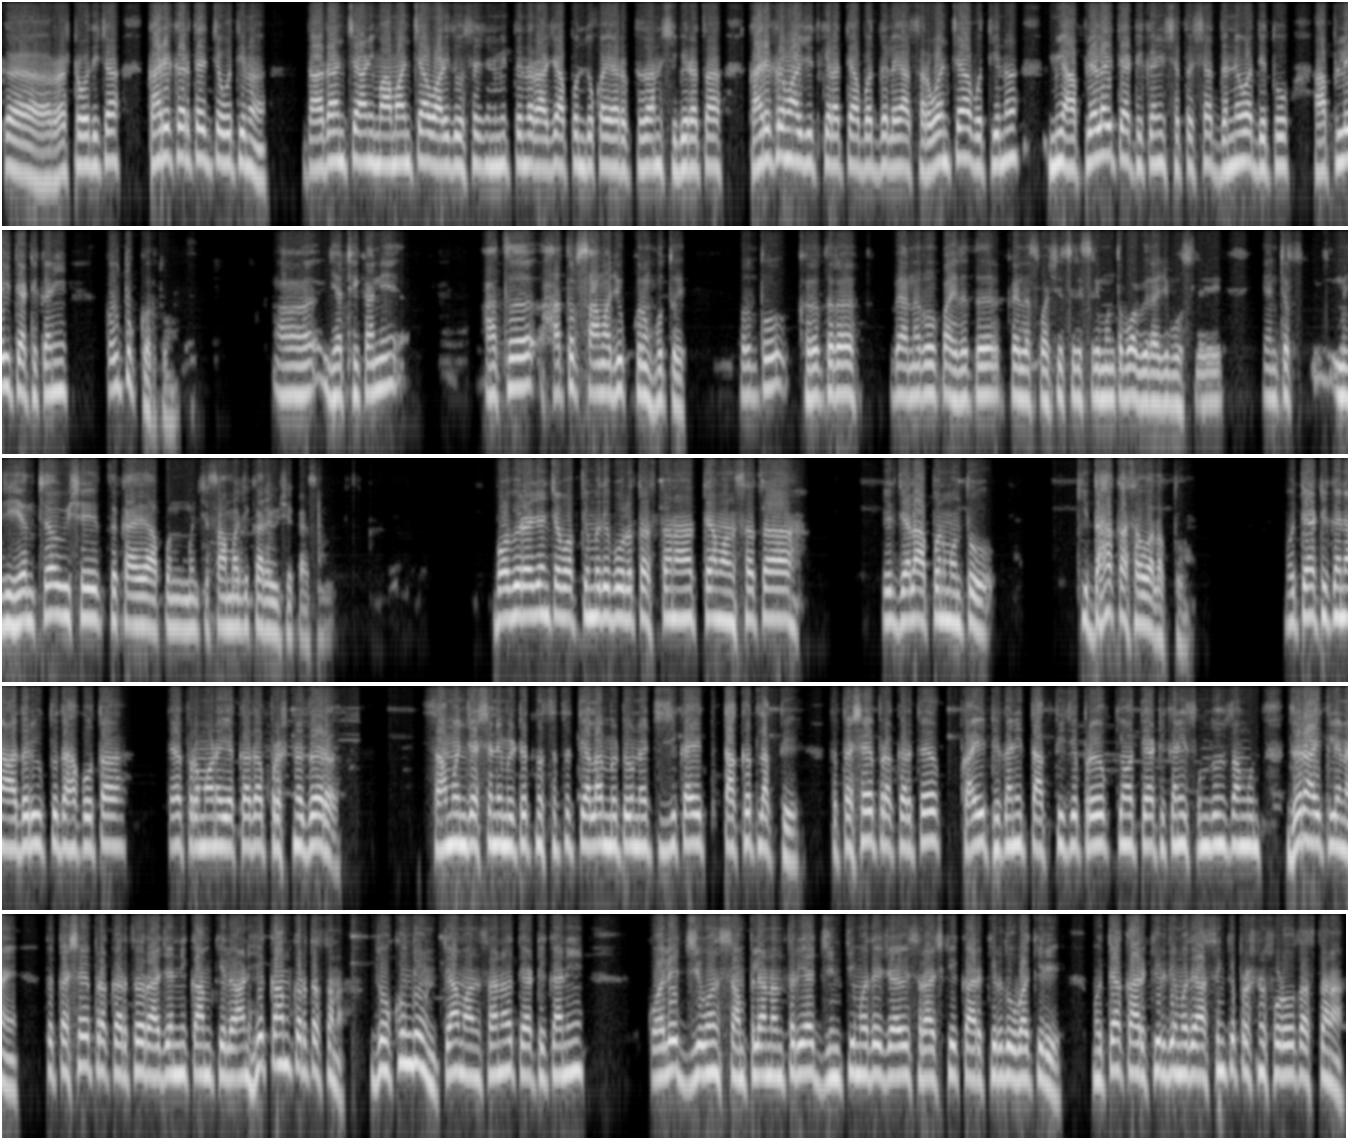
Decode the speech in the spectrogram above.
राष्ट्रवादीच्या कार्यकर्त्यांच्या वतीनं दादांच्या आणि मामांच्या वाढदिवसाच्या निमित्तानं राजा आपण जो काही या रक्तदान शिबिराचा कार्यक्रम आयोजित केला. त्याबद्दल या सर्वांच्या वतीनं मी आपल्यालाही त्या ठिकाणी शतशः धन्यवाद देतो. आपलेही त्या ठिकाणी कौतुक करतो. अं, या ठिकाणी आज हा तर सामाजिक उपक्रम होतोय. परंतु खरं तर बॅनरवर पाहिलं तर कैलासवाशी श्री श्रीमंत बॉबीराजे भोसले यांच्या म्हणजे यांच्याविषयीच काय आपण म्हणजे सामाजिक कार्याविषयी काय सांगू? बॉबीराजांच्या बाबतीमध्ये बोलत असताना त्या माणसाचा एक ज्याला आपण म्हणतो की धाक असावा लागतो. मग त्या ठिकाणी आदरयुक्त धाक होता. त्याचप्रमाणे एखादा प्रश्न जर सामंजस्याने मिटत नसतं तर त्याला मिटवण्याची जी काही ताकद लागते तर तशाही प्रकारच्या काही ठिकाणी ताकदीचे प्रयोग किंवा त्या ठिकाणी समजून सांगून जर ऐकले नाही तर तशाही प्रकारचं राजांनी काम केलं. आणि हे काम करत असताना झोकून देऊन त्या माणसानं त्या ठिकाणी कॉलेज जीवन संपल्यानंतर या जिंतीमध्ये ज्यावेळेस राजकीय कारकीर्द उभा केली मग त्या कारकिर्दीमध्ये असंख्य प्रश्न सोडवत असताना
